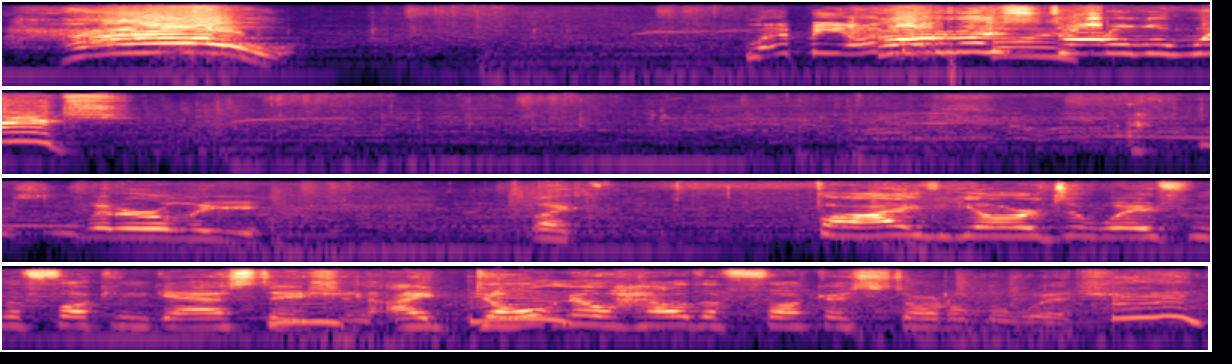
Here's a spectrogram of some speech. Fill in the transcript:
How? Let me on How did I startle the witch? I was literally like five yards away from the fucking gas mm. station. I mm. don't know how the fuck I startled the witch. Mm.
